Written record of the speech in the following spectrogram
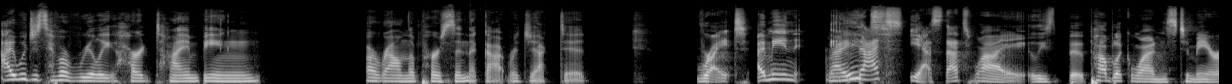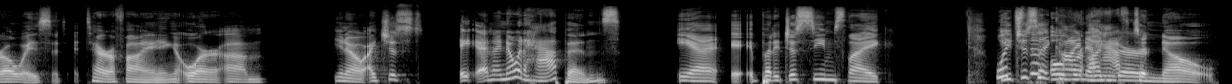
I would just have a really hard time being around the person that got rejected. right. I mean, Right? That's yes. That's why at least public ones to me are always terrifying. Or, um, you know, I just and I know it happens, yeah. But it just seems like you just like kind of have to know.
